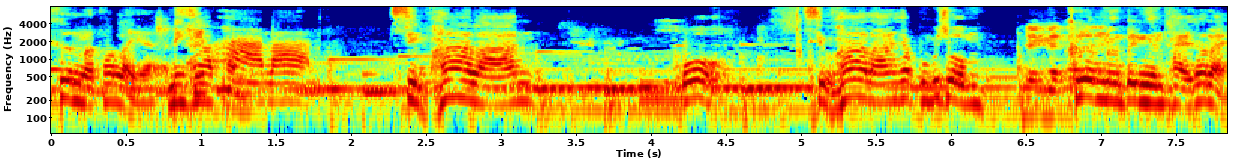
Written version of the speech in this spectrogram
เครื่องละเท่าไหร่อะอันนี้สิห้าบพันห้าล้านสิบห้าล้านโอ้สิบห้าล้านครับคุณผู้ชม เครื่องหนึ่งเป็นเงินไทยเท่าไหร่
